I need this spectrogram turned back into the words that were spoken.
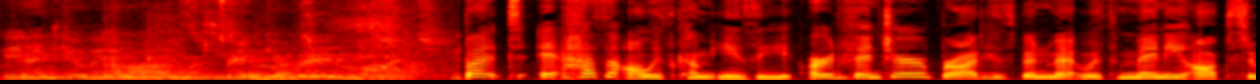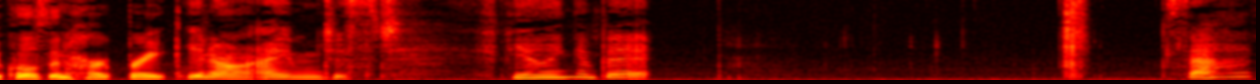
Thank you guys. Thank you very much. But it hasn't always come easy. Our adventure abroad has been met with many obstacles and heartbreak. You know, I'm just feeling a bit sad,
